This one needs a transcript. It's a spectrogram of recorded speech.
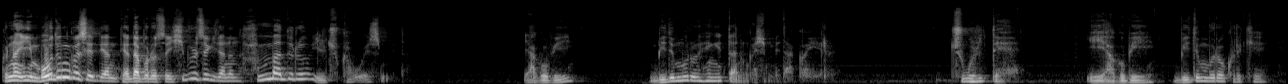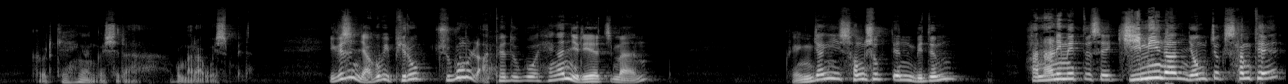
그러나 이 모든 것에 대한 대답으로서 히브리서 기자는 한마디로 일축하고 있습니다. 야곱이 믿음으로 행했다는 것입니다. 그 일을. 죽을 때 이 야곱이 믿음으로 그렇게 그렇게 행한 것이라고 말하고 있습니다. 이것은 야곱이 비록 죽음을 앞에 두고 행한 일이었지만 굉장히 성숙된 믿음, 하나님의 뜻에 기민한 영적 상태,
